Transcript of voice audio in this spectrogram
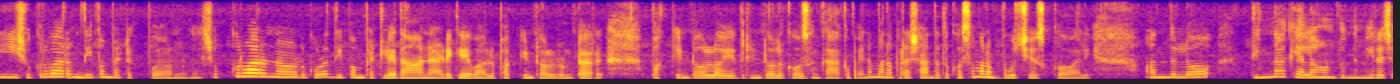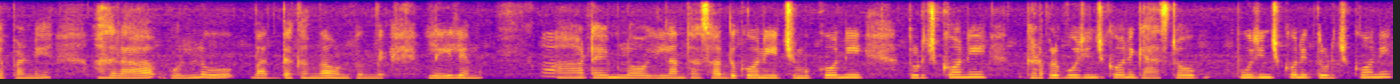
ఈ శుక్రవారం దీపం పెట్టకపోయాను శుక్రవారం నాడు కూడా దీపం పెట్టలేదా అని అడిగే వాళ్ళు పక్కింటి వాళ్ళు ఉంటారు. పక్కింటి వాళ్ళు ఎదిరింటి వాళ్ళ కోసం కాకపోయినా మన ప్రశాంతత కోసం మనం పూజ చేసుకోవాలి. అందులో తిన్నాక ఎలా ఉంటుంది మీరే చెప్పండి. అసలు ఒళ్ళు బద్ధకంగా ఉంటుంది. లేలేము. ఆ టైంలో ఇల్లంతా సర్దుకొని చిమ్ముకొని తుడుచుకొని గడపలు పూజించుకొని గ్యాస్ స్టవ్ పూజించుకొని తుడుచుకొని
